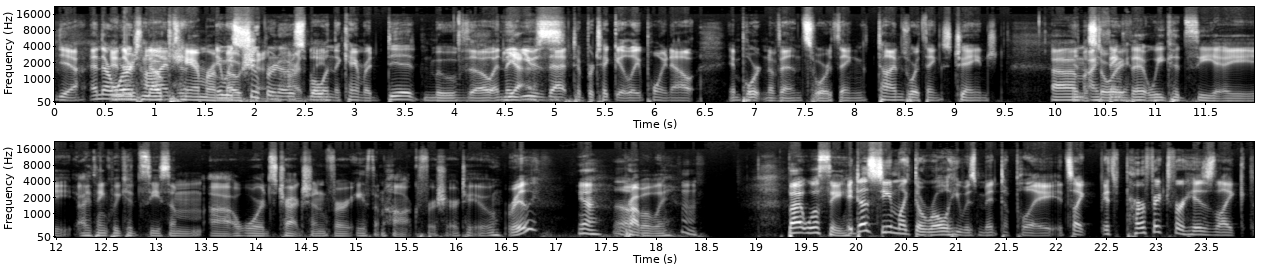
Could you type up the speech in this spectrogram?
yeah, and there and were there's no camera It was super noticeable hardly. when the camera did move, though, and they Yes. used that to particularly point out important events or thing times where things changed. Um, I think that we could see a. I think we could see some uh, awards traction for Ethan Hawke for sure too. Really? Yeah, Oh. probably. But we'll see. It does seem like the role he was meant to play. It's like it's perfect for his like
